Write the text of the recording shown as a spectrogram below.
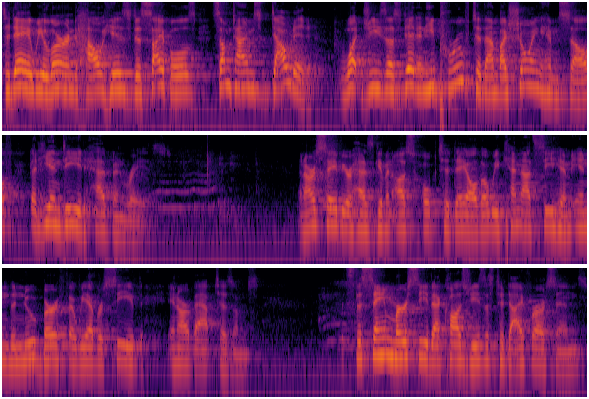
Today, we learned how his disciples sometimes doubted what Jesus did, and he proved to them by showing himself that he indeed had been raised. And our Savior has given us hope today, although we cannot see him in the new birth that we have received in our baptisms. It's the same mercy that caused Jesus to die for our sins.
